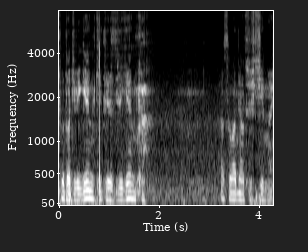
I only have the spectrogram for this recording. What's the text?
tu do dźwigienki, tu jest dźwigienka. Co ładnie oczyścimy.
